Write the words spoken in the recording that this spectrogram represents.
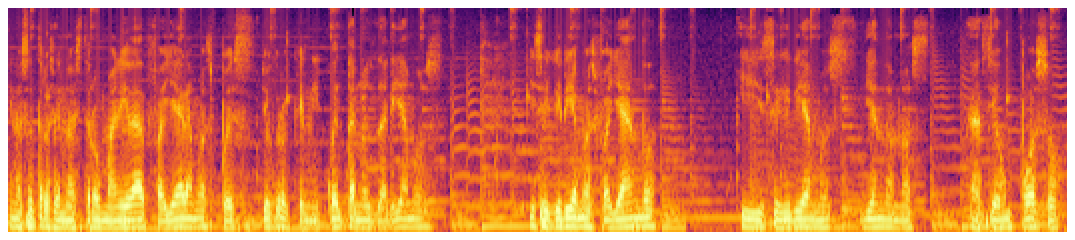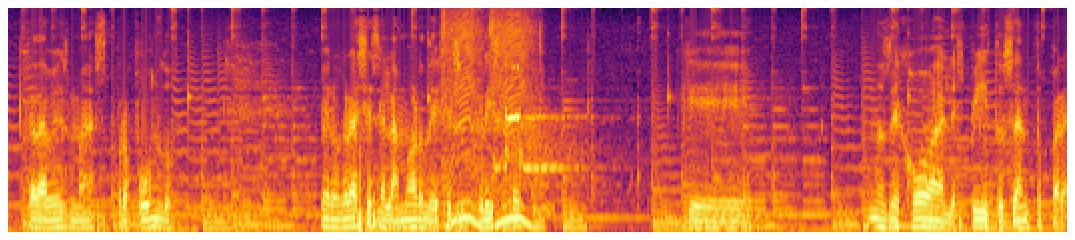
y nosotros en nuestra humanidad falláramos, pues yo creo que ni cuenta nos daríamos y seguiríamos fallando y seguiríamos yéndonos hacia un pozo cada vez más profundo. Pero gracias al amor de Jesucristo que nos dejó al Espíritu Santo para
